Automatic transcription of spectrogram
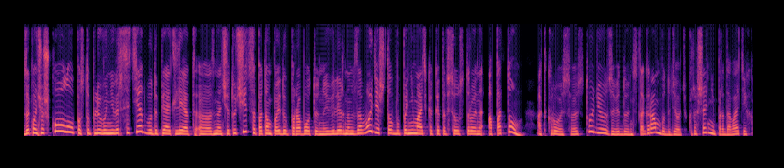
закончу школу, поступлю в университет, буду пять лет, э, значит, учиться, потом пойду поработаю на ювелирном заводе, чтобы понимать, как это все устроено, а потом открою свою студию, заведу Инстаграм, буду делать украшения, продавать их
